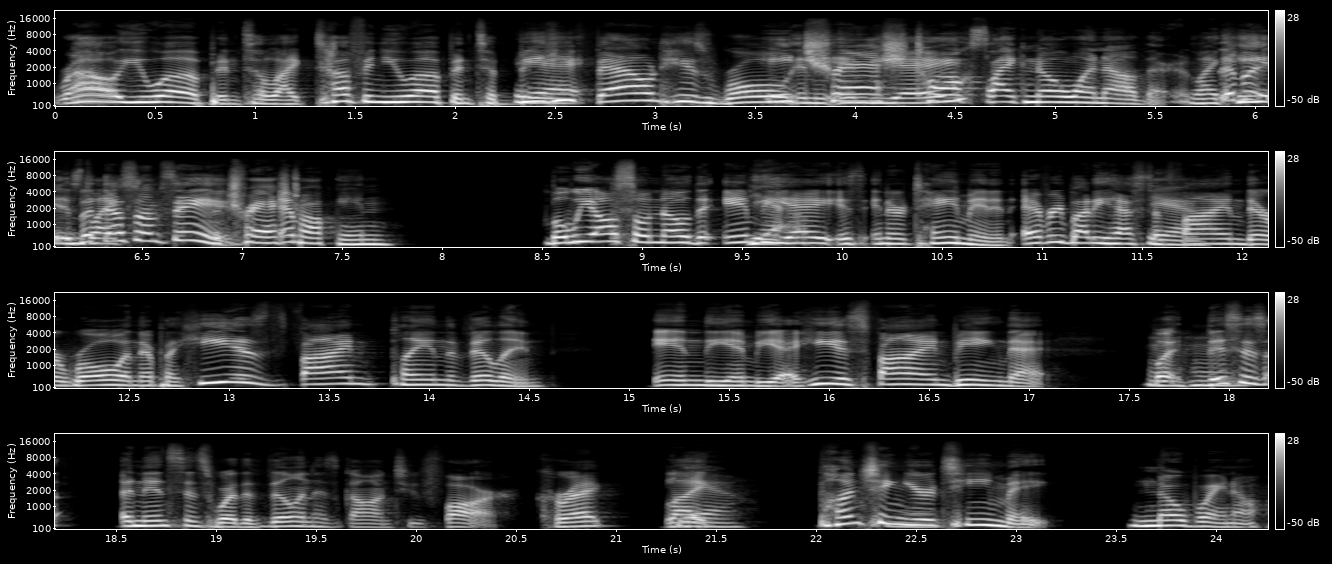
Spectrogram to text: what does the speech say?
rile you up and to like toughen you up and to be. He found his role He in trash the NBA. talks like no one other. Like but he is but like that's what I'm saying. the trash And- talking. But we also know the NBA is entertainment and everybody has to Yeah. find their role in their play. He is fine playing the villain in the NBA. He is fine being that. But Mhm. this is an instance where the villain has gone too far, correct? Like yeah. punching your teammate. No bueno.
